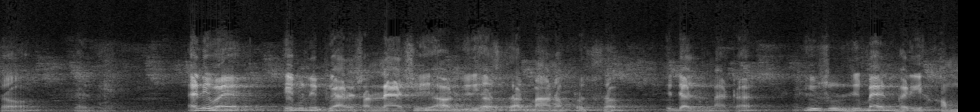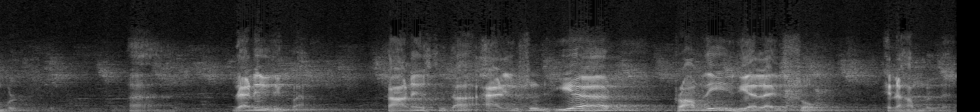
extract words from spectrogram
so any even if you are a sannyasi or grihastha or मानव इट ड matter you should remain very humble that is require कहानी स्थित and you should hear from the realise so in humbleness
